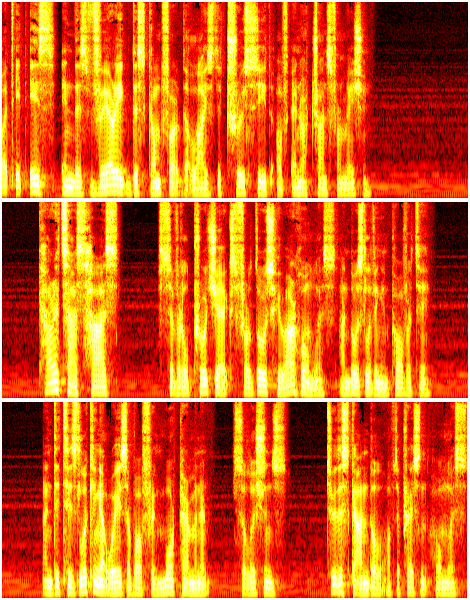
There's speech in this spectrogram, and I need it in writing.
But it is in this very discomfort that lies the true seed of inner transformation. Caritas has several projects for those who are homeless and those living in poverty. And it is looking at ways of offering more permanent solutions to the scandal of the present homeless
